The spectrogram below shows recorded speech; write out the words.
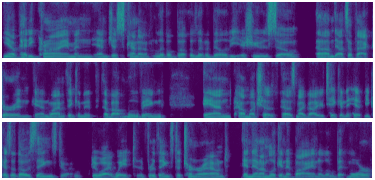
you know petty crime and and just kind of livab- livability issues. So um, that's a factor in in why i'm thinking about moving and how much has, has my value taken a hit because of those things do i do i wait for things to turn around and then i'm looking at buying a little bit more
